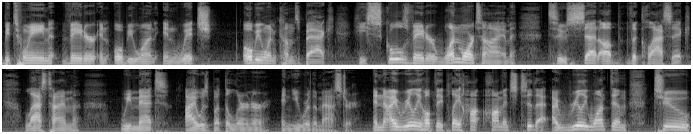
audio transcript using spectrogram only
between Vader and Obi Wan, in which Obi Wan comes back. He schools Vader one more time to set up the classic. Last time we met, I was but the learner, and you were the master. And I really hope they play homage to that. I really want them to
